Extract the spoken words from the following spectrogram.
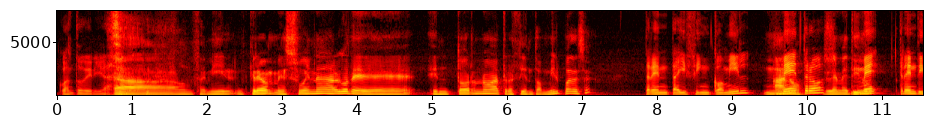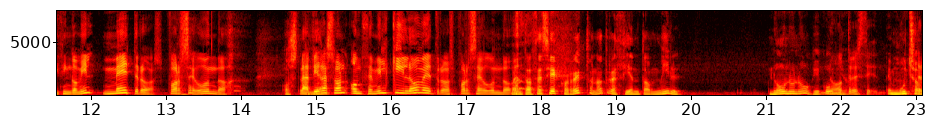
¿Cuánto dirías? A 11.000. Creo, me suena algo de. En torno a 300.000, ¿puede ser? 35.000 Ah, no, metros. le he metido- me- 35.000 metros por segundo. Hostia. La Tierra son 11.000 kilómetros por segundo. Pues entonces sí es correcto, ¿no? 300.000. No, no, no, ¿qué coño? No, 300 es mucho más.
